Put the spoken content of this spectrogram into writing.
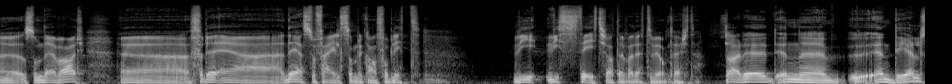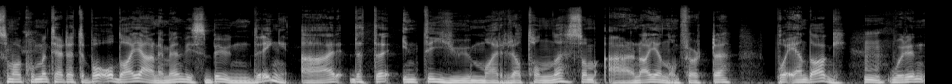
uh, som det var. Uh, for det er, det er så feil som det kan få blitt. Vi visste ikke at det var dette vi håndterte. Så er det en, eh, en, del som har kommentert etterpå, og da gjerne med en viss beundring, er dette intervjumaratonet som Erna gjennomførte på én dag. Mm. Hvor, hun,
